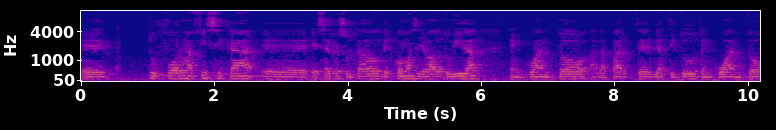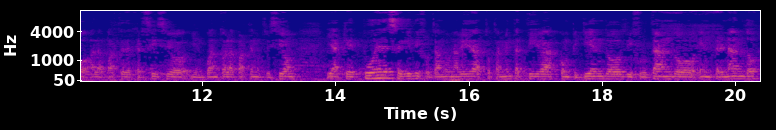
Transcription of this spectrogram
eh, tu forma física eh, es el resultado de cómo has llevado tu vida en cuanto a la parte de actitud, en cuanto a la parte de ejercicio y en cuanto a la parte de nutrición y a que puedes seguir disfrutando una vida totalmente activa, compitiendo, disfrutando, entrenando.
